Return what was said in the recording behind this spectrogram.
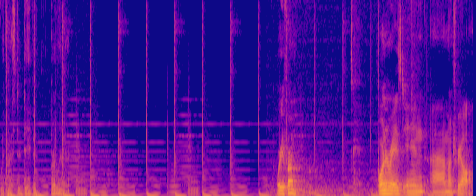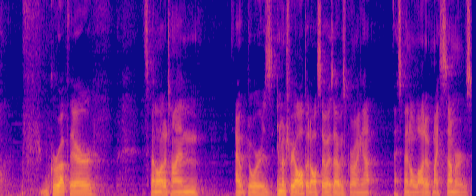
with Mr. David Berliner. Where are you from? Born and raised in uh, Montreal. Grew up there, spent a lot of time outdoors in Montreal, but also as I was growing up, I spent a lot of my summers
